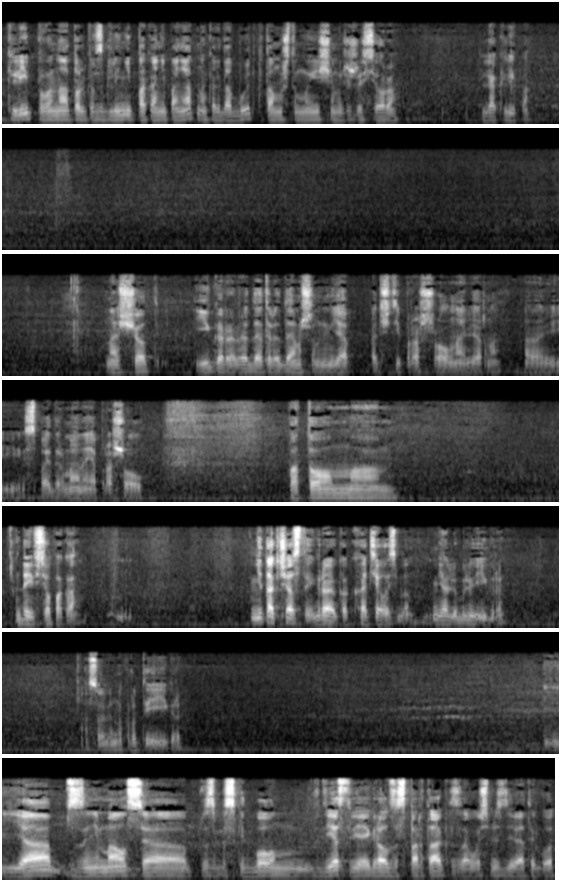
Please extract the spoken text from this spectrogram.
Клип на «Только взгляни» пока непонятно, когда будет, потому что мы ищем режиссера. для клипа. Насчет игр Red Dead Redemption я почти прошел, наверное. И Спайдермена я прошел. Потом... Да и все пока. Не так часто играю, как хотелось бы. Я люблю игры. Особенно крутые игры. Я занимался с баскетболом в детстве. Я играл за «Спартак» за 89 год.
